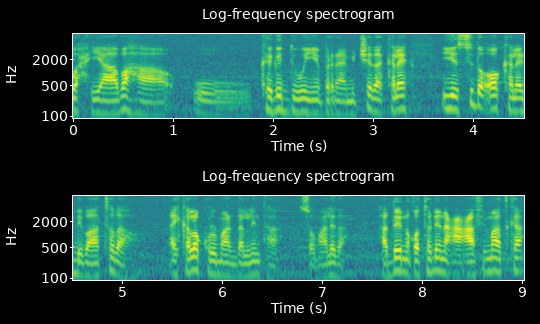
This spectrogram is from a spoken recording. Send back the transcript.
waxyaabaha uu kaga duwan yahay barnaamijyada kale iyo sida oo kale dhibaatada ay kala kulmaan dhallinta soomaalida. Hadday noqoto dhinaca caafimaadka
